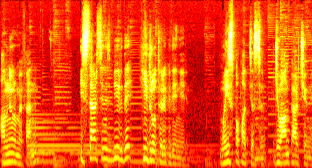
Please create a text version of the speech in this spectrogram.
Anlıyorum efendim. İsterseniz bir de hidroterapi deneyelim. Mayıs papatyası, civan perçemi,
